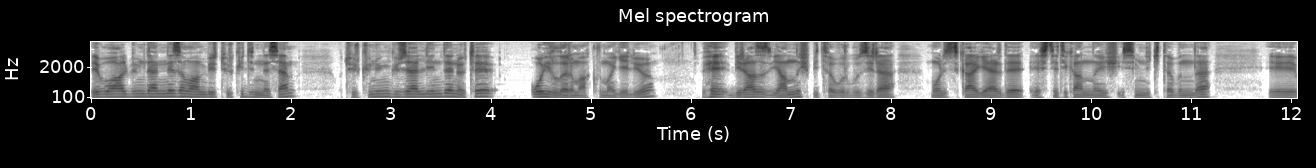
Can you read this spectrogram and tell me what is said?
ve bu albümden ne zaman bir türkü dinlesem türkünün güzelliğinden öte o yıllarım aklıma geliyor. Ve biraz yanlış bir tavır bu zira Moritz Geiger'de Estetik Anlayış isimli kitabında e,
